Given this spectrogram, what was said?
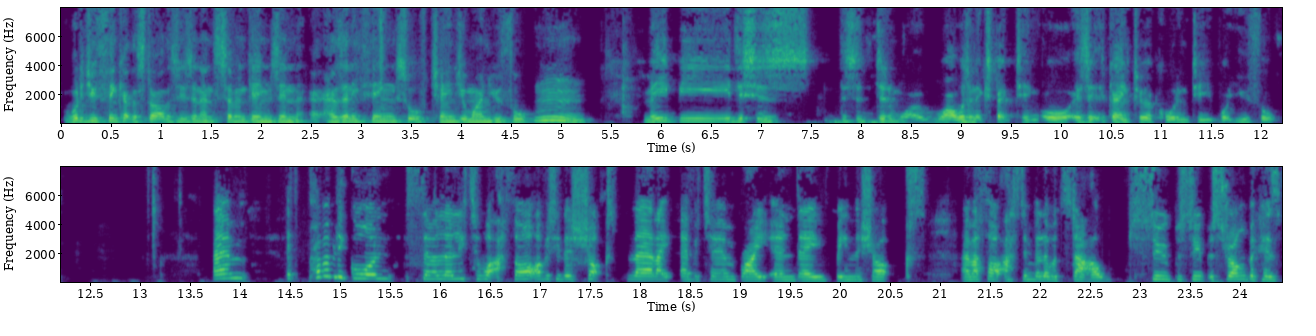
what did you think at the start of the season and seven games in? Has anything sort of changed your mind? You thought, hmm, maybe this is this is didn't what, what I wasn't expecting, or is it going to according to what you thought? Um, it's probably gone similarly to what I thought. Obviously, there's shocks there, like Everton, Brighton. They've been the shocks. Um, I thought Aston Villa would start out super, super strong because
